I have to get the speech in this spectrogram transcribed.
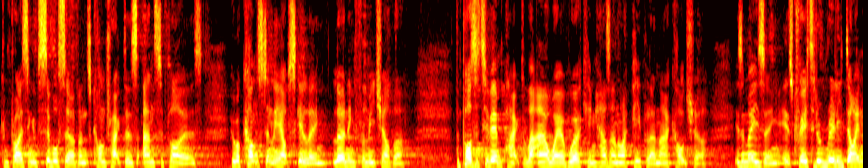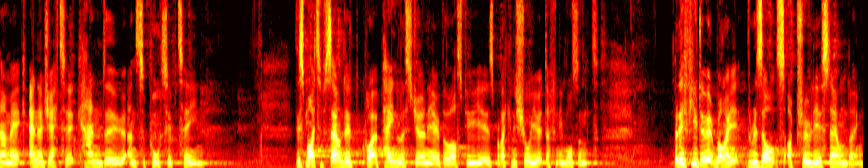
comprising of civil servants, contractors, and suppliers, who are constantly upskilling, learning from each other. The positive impact that our way of working has on our people and our culture is amazing. It's created a really dynamic, energetic, can-do, and supportive team. This might have sounded quite a painless journey over the last few years, but I can assure you it definitely wasn't. But if you do it right, the results are truly astounding.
